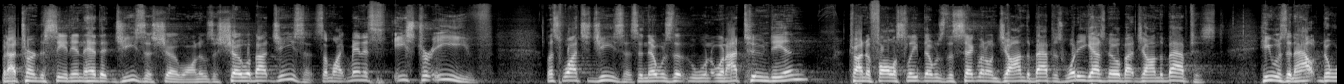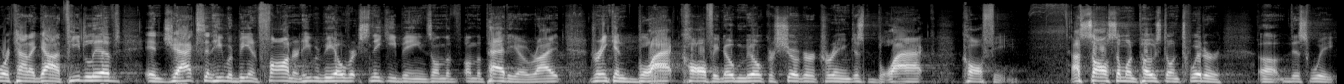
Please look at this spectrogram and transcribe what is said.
But I turned to CNN. They had that Jesus show on. It was a show about Jesus. I'm like, man, it's Easter Eve. Let's watch Jesus. And there was the, when I tuned in, trying to fall asleep, there was the segment on John the Baptist. What do you guys know about John the Baptist? He was an outdoor kind of guy. If he lived in Jackson, he would be in Fondren. He would be over at Sneaky Beans on the, on the patio, right? Drinking black coffee, no milk or sugar or cream, just black coffee. I saw someone post on Twitter uh, this week.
